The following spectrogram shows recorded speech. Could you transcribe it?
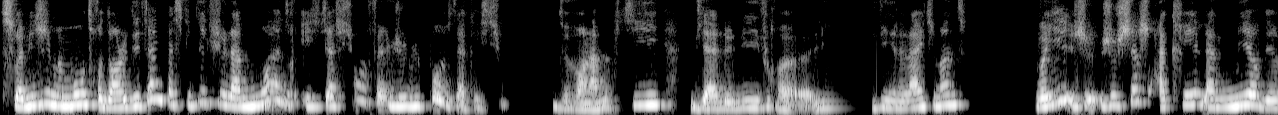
Swamiji me montre dans le détail parce que dès que j'ai la moindre hésitation, en fait, je lui pose la question devant la Mufti, via le livre euh, Living Enlightenment. Vous voyez, je, je, cherche à créer la meilleure des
